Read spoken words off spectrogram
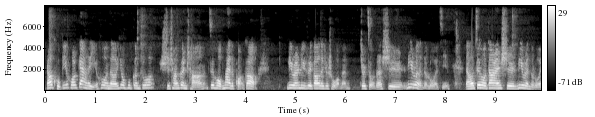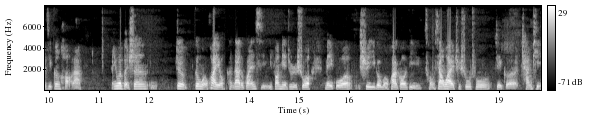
然后苦逼活干了以后呢，用户更多，时长更长，最后卖的广告利润率最高的就是我们，就走的是利润的逻辑。然后最后当然是利润的逻辑更好啦，因为本身。这跟文化有很大的关系。一方面就是说，美国是一个文化高地，从向外去输出这个产品，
